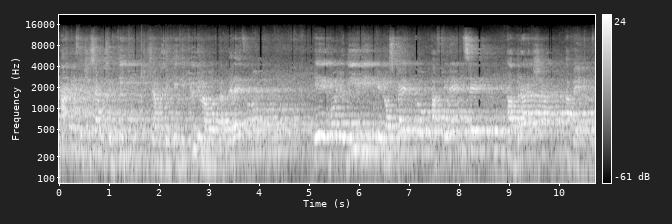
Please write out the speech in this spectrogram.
anche se ci siamo sentiti, ci siamo sentiti più di una volta al telefono e voglio dirvi che lo aspetto a Firenze a braccia aperte.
